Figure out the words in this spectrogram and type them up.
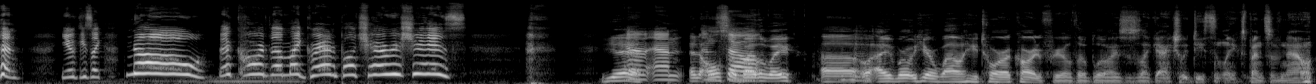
then Yugi's like, No, the card that my grandpa cherishes. Yeah. And and And, and also, so, Mm-hmm. by the way, uh, I wrote here, wow, he tore a card for you, although Blue Eyes is, like, actually decently expensive now.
